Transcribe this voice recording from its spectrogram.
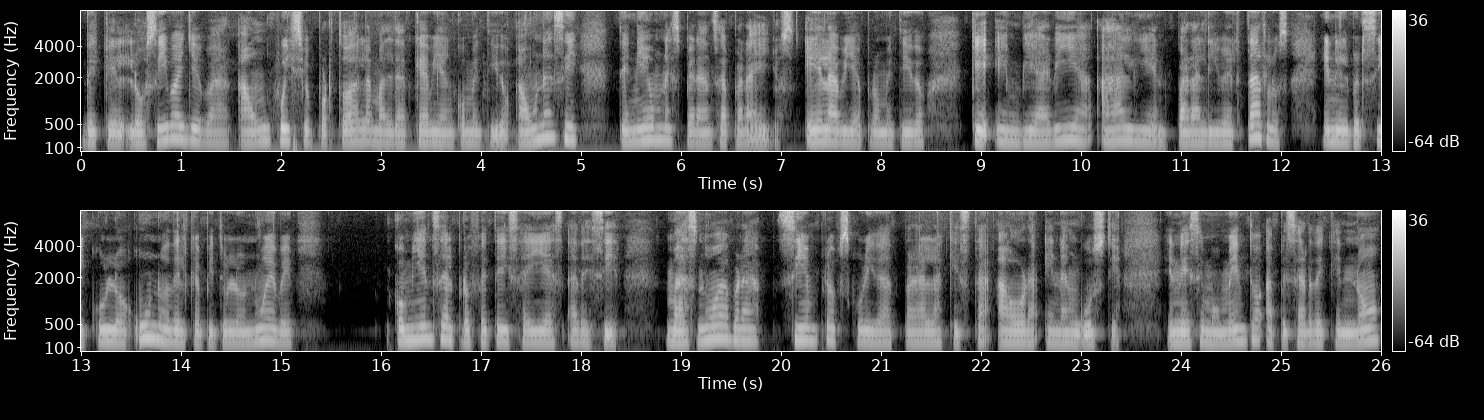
de que los iba a llevar a un juicio por toda la maldad que habían cometido, aún así tenía una esperanza para ellos. Él había prometido que enviaría a alguien para libertarlos. En el versículo 1 del capítulo 9 comienza el profeta Isaías a decir, mas no habrá siempre obscuridad para la que está ahora en angustia. En ese momento, a pesar de que no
